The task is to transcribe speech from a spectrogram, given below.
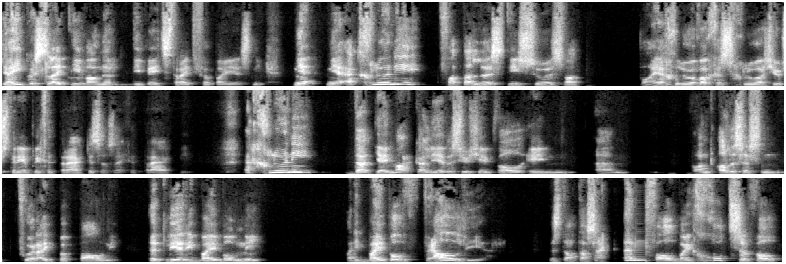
Jy besluit nie wanneer die wedstryd verby is nie. Nee, nee, ek glo nie fatalisties soos wat baie gelowiges glo as jou streepie getrek is as hy getrek nie. Ek glo nie dat jy maar kan lewe soos jy wil en ehm um, want alles is in vooruit bepaal nie. Dit leer die Bybel nie. Wat die Bybel wel leer is dat as ek inval by God se wil,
